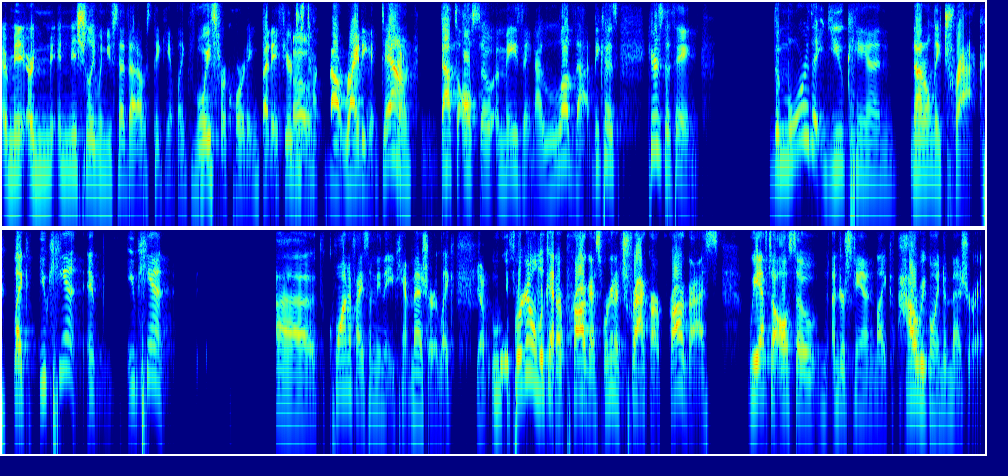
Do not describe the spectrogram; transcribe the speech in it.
I mean, initially when you said that, I was thinking of like voice recording. But if you're just oh. talking about writing it down, yeah. that's also amazing. I love that because here's the thing: the more that you can not only track, like you can't, you can't uh, quantify something that you can't measure. Like yep. if we're going to look at our progress, we're going to track our progress. We have to also understand like how are we going to measure it?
